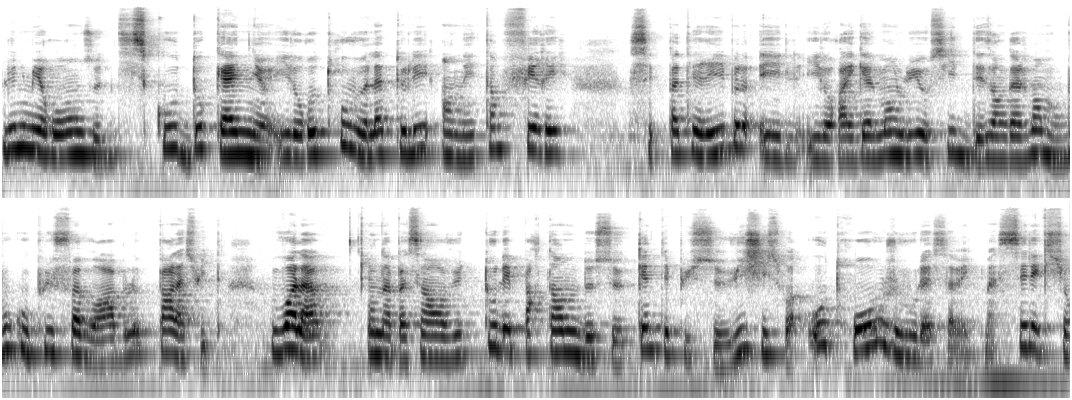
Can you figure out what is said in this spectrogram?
Le numéro 11, Disco d'Ocagne. Il retrouve l'atelier en étant ferré c'est pas terrible et il, aura également lui aussi des engagements beaucoup plus favorables par la suite. Voilà, on a passé en revue tous les partants de ce Quintépus Vichy-Soit au trop. Je vous laisse avec ma sélection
